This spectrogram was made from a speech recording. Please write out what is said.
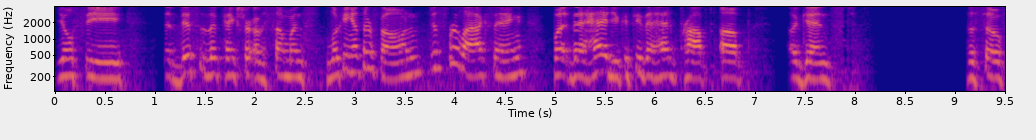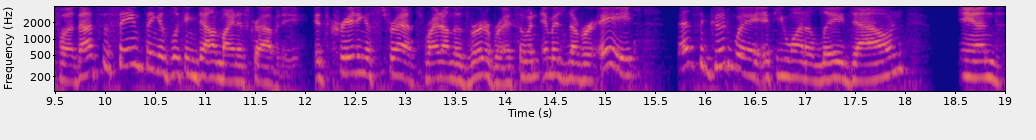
you'll see this is a picture of someone looking at their phone, just relaxing, but the head, you can see the head propped up against the sofa. That's the same thing as looking down minus gravity. It's creating a stress right on those vertebrae. So in image number eight, that's a good way if you want to lay down and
